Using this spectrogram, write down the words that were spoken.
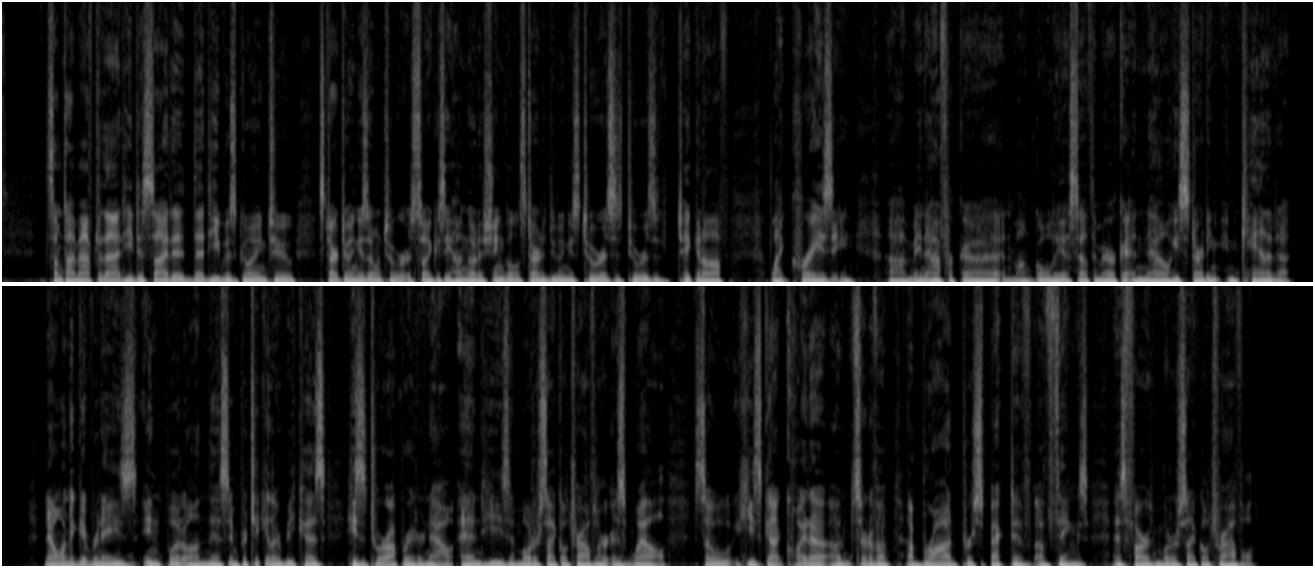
sometime after that, he decided that he was going to start doing his own tours. So I guess he hung out a shingle and started doing his tours. His tours have taken off like crazy um, in Africa and Mongolia, South America, and now he's starting in Canada. Now, I wanted to get Rene's input on this in particular because he's a tour operator now and he's a motorcycle traveler as well. So he's got quite a, a sort of a, a broad perspective of things as far as motorcycle travel.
